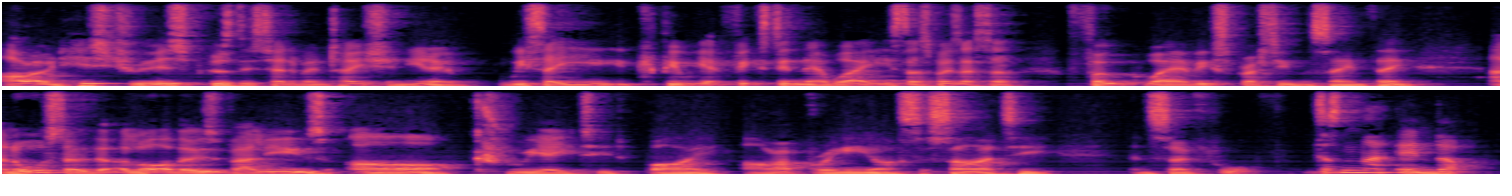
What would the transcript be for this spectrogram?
our own histories because the sedimentation, you know, we say people get fixed in their ways. I suppose that's a folk way of expressing the same thing. And also that a lot of those values are created by our upbringing, our society, and so forth. Doesn't that end up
